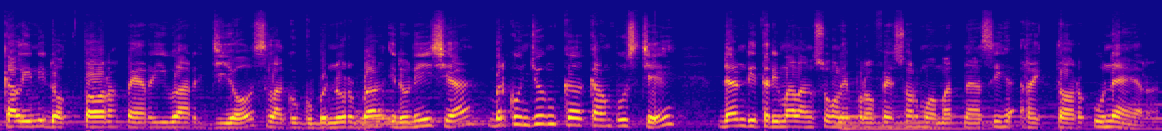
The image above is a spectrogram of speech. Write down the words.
Kali ini Dr. Peri Warjio selaku Gubernur Bank Indonesia berkunjung ke kampus C dan diterima langsung oleh Profesor Muhammad Nasih, Rektor UNER.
